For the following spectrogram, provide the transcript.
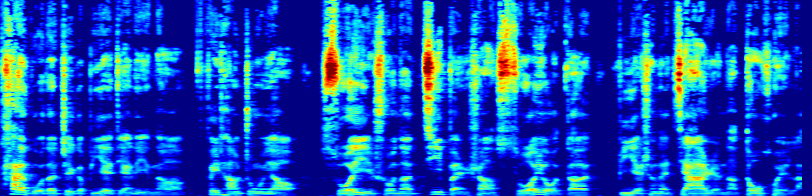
泰国的这个毕业典礼呢非常重要，所以说呢，基本上所有的毕业生的家人呢都会来，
